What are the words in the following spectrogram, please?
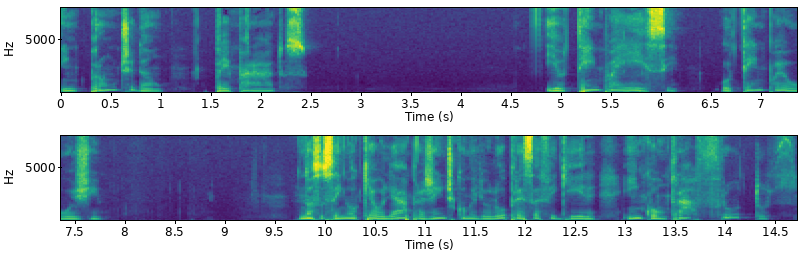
em prontidão, preparados. E o tempo é esse, o tempo é hoje. Nosso Senhor quer olhar para a gente como Ele olhou para essa figueira e encontrar frutos.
